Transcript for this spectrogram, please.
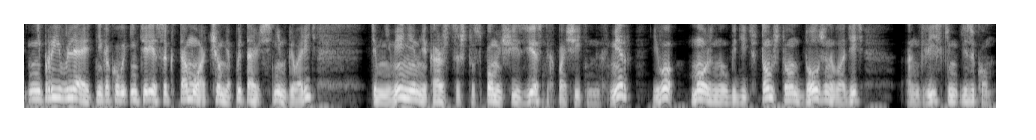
не проявляет никакого интереса к тому, о чем я пытаюсь с ним говорить, тем не менее, мне кажется, что с помощью известных поощрительных мер его можно убедить в том, что он должен овладеть английским языком.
